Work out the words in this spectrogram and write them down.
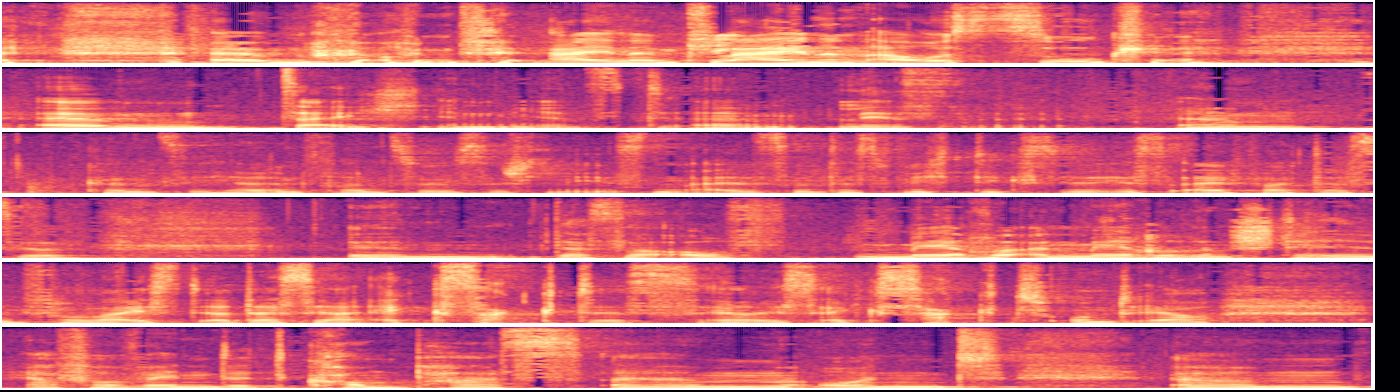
ähm, und einen kleinen Auszug ähm, zeige ich Ihnen jetzt. Ähm, lese, ähm, können Sie hier in Französisch lesen. Also das Wichtigste ist einfach, dass er, ähm, dass er auf mehrere, an mehreren Stellen verweist, er, dass er exakt ist. Er ist exakt und er, er verwendet Kompass ähm, und ähm,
